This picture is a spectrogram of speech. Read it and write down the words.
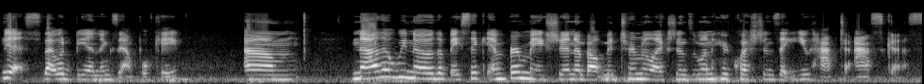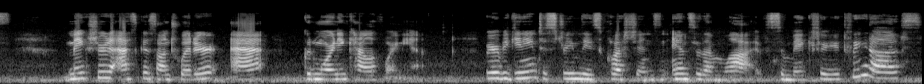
Yes, that would be an example, Kate. Um, now that we know the basic information about midterm elections, we want to hear questions that you have to ask us. Make sure to ask us on Twitter at Good Morning California. We are beginning to stream these questions and answer them live, so make sure you tweet us.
